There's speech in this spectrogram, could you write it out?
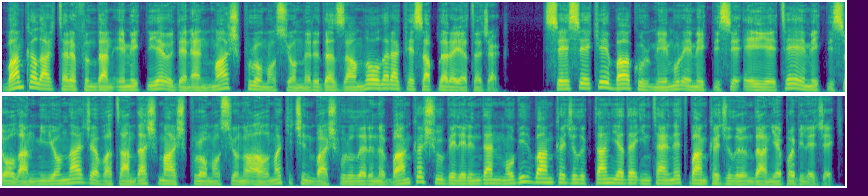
Bankalar tarafından emekliye ödenen maaş promosyonları da zamlı olarak hesaplara yatacak. SSK Bağkur memur emeklisi EYT emeklisi olan milyonlarca vatandaş maaş promosyonu almak için başvurularını banka şubelerinden mobil bankacılıktan ya da internet bankacılığından yapabilecek.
